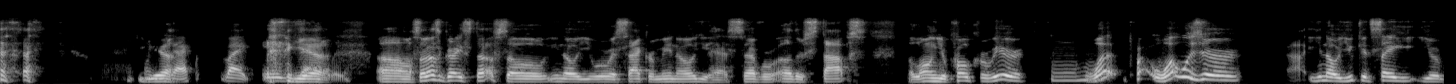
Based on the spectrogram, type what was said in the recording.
yeah. Exactly. Like exactly. yeah. Um, so that's great stuff. So, you know, you were with Sacramento, you had several other stops along your pro career. Mm-hmm. What what was your you know, you could say your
